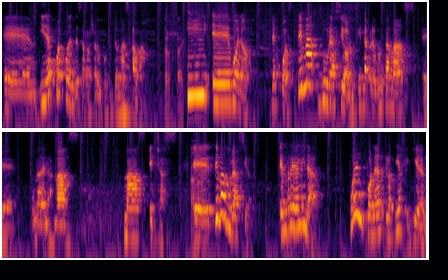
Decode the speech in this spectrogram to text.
Eh, y después pueden desarrollar un poquito más abajo. Perfecto. Y eh, bueno, después, tema duración, que es la pregunta más, eh, una de las más, más hechas. Eh, tema duración. En realidad, pueden poner los días que quieran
